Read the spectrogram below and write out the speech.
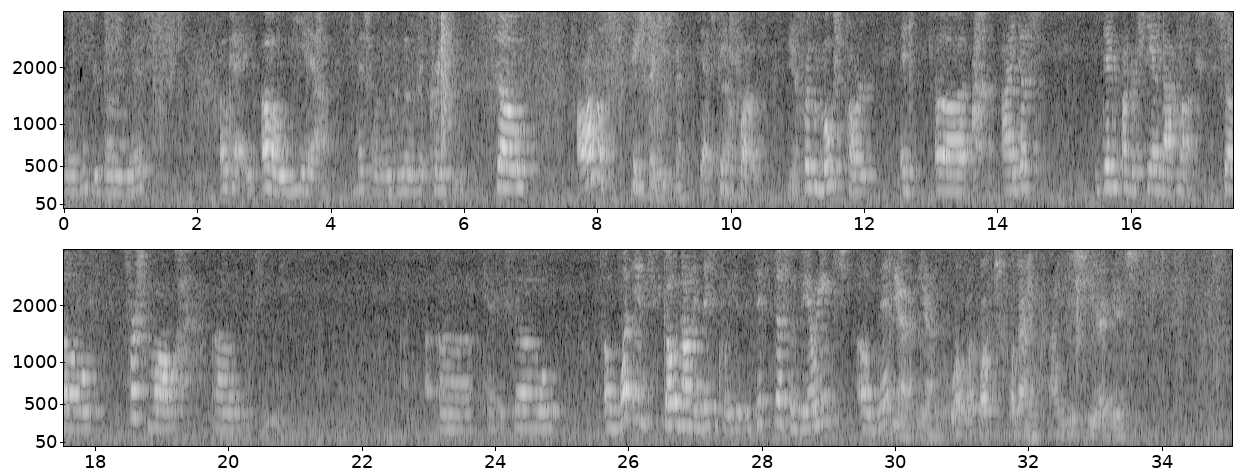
These are done with. Okay. Oh yeah, this one was a little bit crazy. So all of page page yes, page Yeah. twelve. Yeah. For the most part, it, uh, I just didn't understand that much. So first of all, um, let's see. Uh, okay, so uh, what is going on in this equation? Is this just a variance of this? Yeah, yeah. What, what, what, what I, I use here is,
